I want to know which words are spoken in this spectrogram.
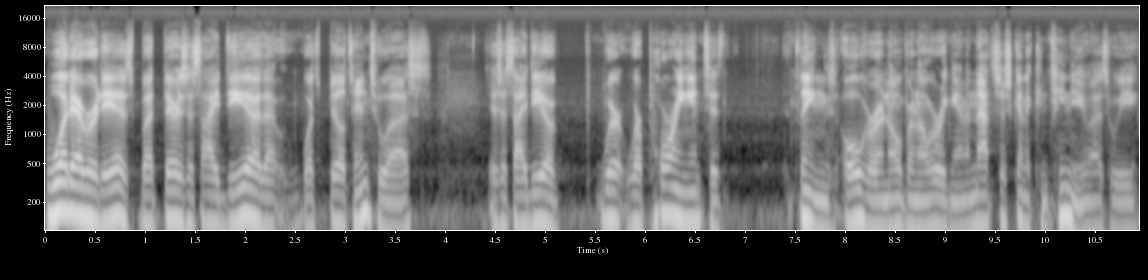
whatever it is but there's this idea that what's built into us is this idea of we're, we're pouring into things over and over and over again and that's just going to continue as we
